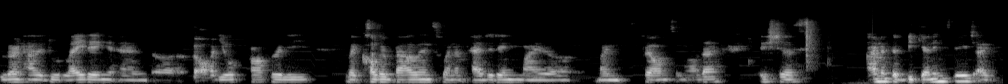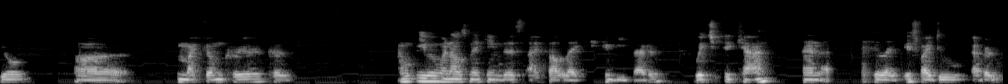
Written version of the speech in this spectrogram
learn how to do lighting and uh, the audio properly, like color balance when I'm editing my uh, my films and all that. It's just I'm at the beginning stage. I feel uh, my film career because even when I was making this, I felt like it can be better, which it can. And I feel like if I do ever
